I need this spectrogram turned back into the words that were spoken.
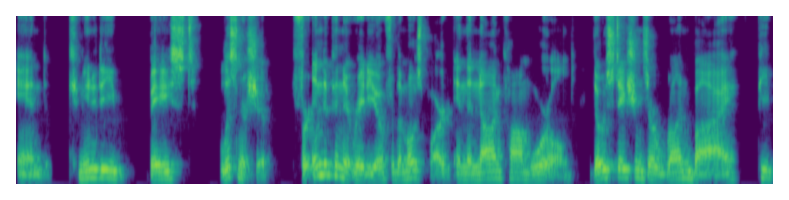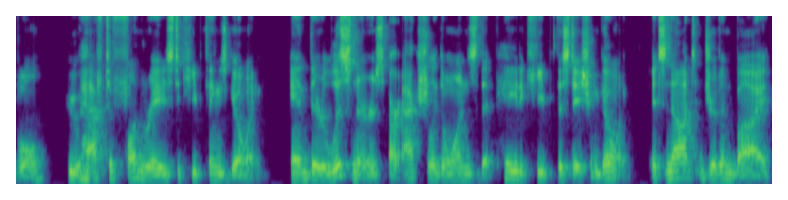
and community based listenership for independent radio, for the most part, in the non com world, those stations are run by people who have to fundraise to keep things going. And their listeners are actually the ones that pay to keep the station going. It's not driven by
